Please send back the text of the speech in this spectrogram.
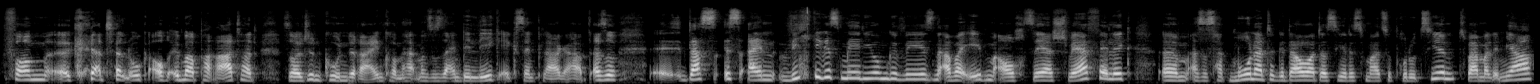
vom äh, Katalog auch immer parat hat, sollte ein Kunde reinkommen, hat man so sein Belegexemplar gehabt. Also äh, das ist ein wichtiges Medium gewesen, aber eben auch sehr schwerfällig. Ähm, also es hat Monate gedauert, das jedes Mal zu produzieren, zweimal im Jahr,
